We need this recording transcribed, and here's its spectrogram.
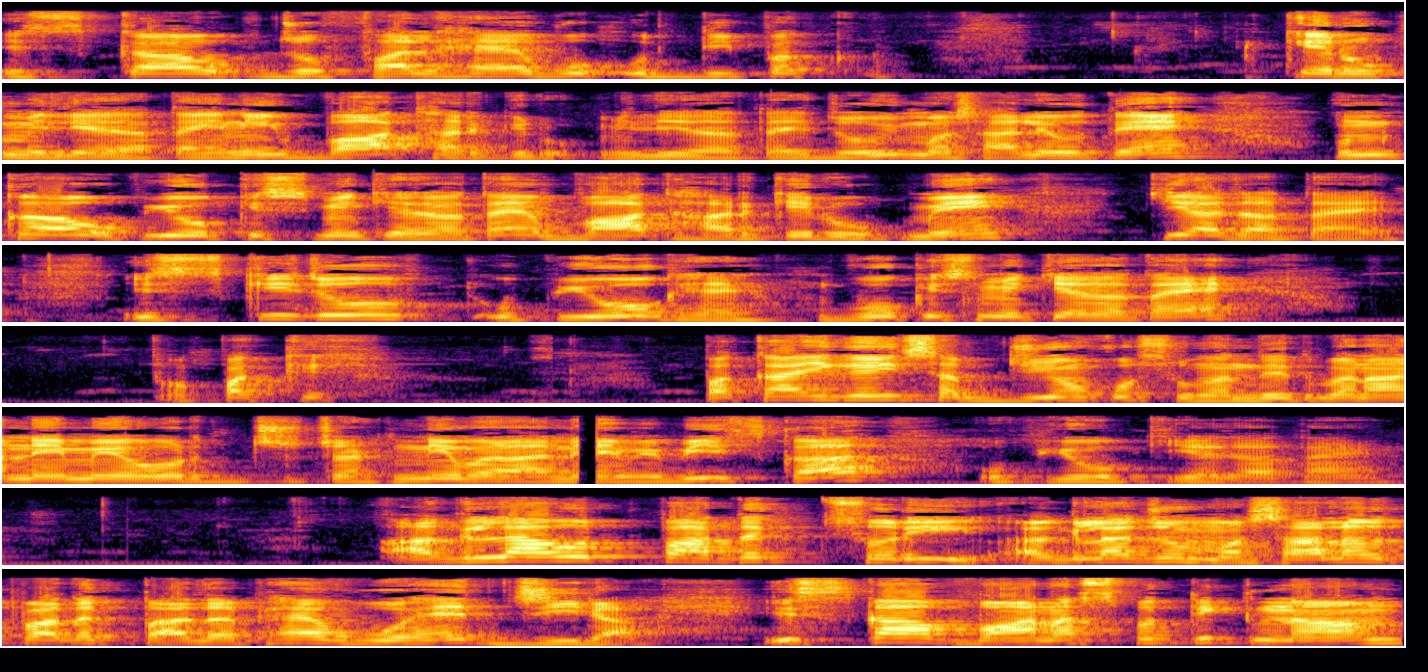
इसका जो फल है, वो उद्दीपक के रूप में लिया जाता है, यानी वात हार के रूप में लिया जाता है। जो भी मसाले होते हैं, उनका उपयोग किसमें किया जाता है? वात हार के रूप में किया जाता है। इसकी जो उपयोग है, वो किसमें किया जाता है? पक, पकाई गई सब्जियों को सुगंधित बनाने में और चटनी बनाने में भी इसका उपयोग किया जाता है। अगला उत्पादक सॉरी अगला जो मसाला उत्पादक पादप है, वो है जीरा। इसका वानस्पतिक नाम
